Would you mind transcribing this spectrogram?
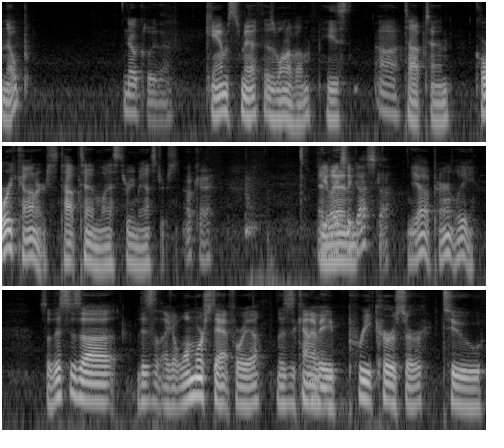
Nope. No clue then. Cam Smith is one of them. He's Uh, top 10. Corey Conners, top 10 last three Masters. okay. He And likes then- Augusta. Yeah, apparently. So this is uh this is I got one more stat for you. This is kind of a precursor to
